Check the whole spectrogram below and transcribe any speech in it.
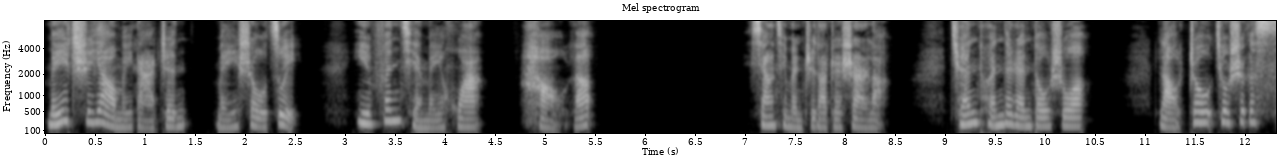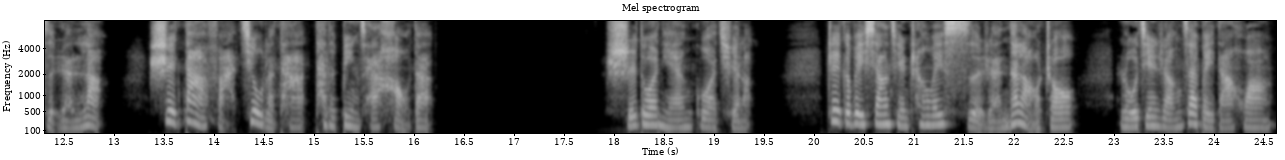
没吃药，没打针，没受罪，一分钱没花，好了。乡亲们知道这事儿了，全屯的人都说。老周就是个死人了，是大法救了他，他的病才好的。十多年过去了，这个被乡亲称为死人的老周，如今仍在北大荒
